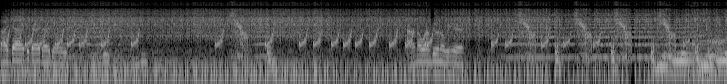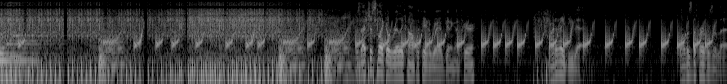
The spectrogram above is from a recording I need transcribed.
I died. I died. I died. I don't know what I'm doing over here. Was that just like a really complicated way of getting up here? Why did I do that? What was the purpose of that?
